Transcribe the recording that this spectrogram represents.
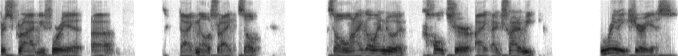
prescribe before you uh, diagnose, right? So so when I go into a culture, I, I try to be really curious.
